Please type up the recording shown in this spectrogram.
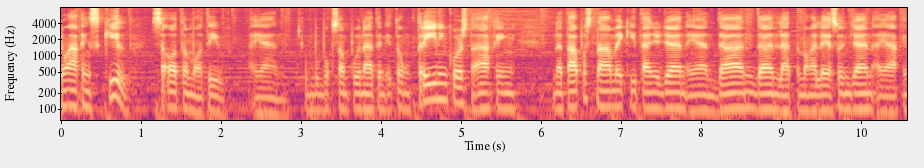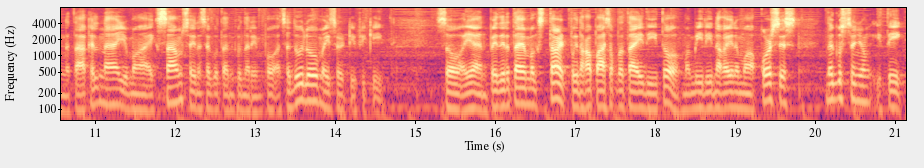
yung aking skill sa automotive. Ayan. Kung bubuksan po natin itong training course na aking natapos na, may kita nyo dyan. Ayan, done, done. Lahat ng mga lesson dyan ay aking natakil na. Yung mga exams ay nasagutan ko na rin po. At sa dulo, may certificate. So, ayan, pwede na tayo mag-start. Pag nakapasok na tayo dito, mamili na kayo ng mga courses na gusto nyong i-take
